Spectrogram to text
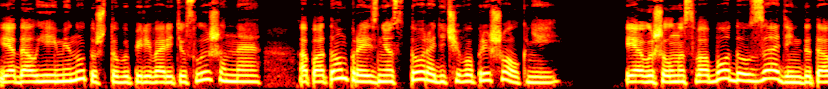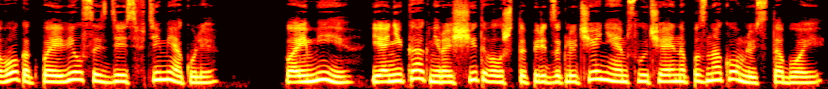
Я дал ей минуту, чтобы переварить услышанное, а потом произнес то, ради чего пришел к ней. Я вышел на свободу за день до того, как появился здесь, в Темекуле. Пойми, я никак не рассчитывал, что перед заключением случайно познакомлюсь с тобой.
